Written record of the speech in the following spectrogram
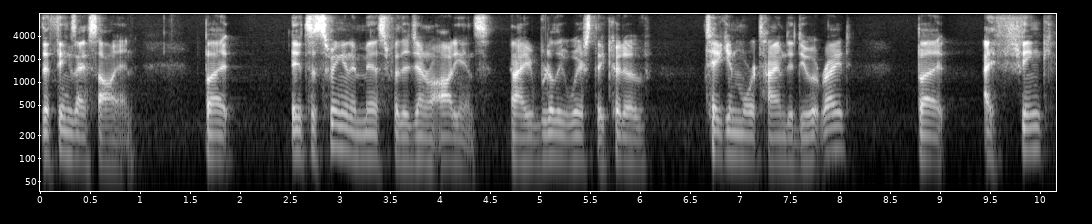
the things I saw in. But it's a swing and a miss for the general audience. And I really wish they could have taken more time to do it right. But I think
